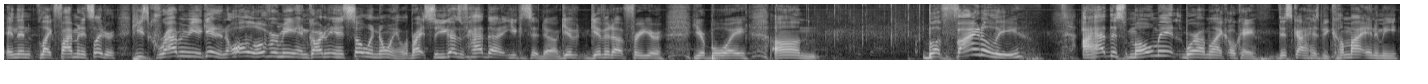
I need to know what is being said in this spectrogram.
And then, like five minutes later, he's grabbing me again and all over me and guarding me. It's so annoying, right? So you guys have had that. You can sit down. Give give it up for your your boy. Um, but finally, I had this moment where I'm like, okay, this guy has become my enemy,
